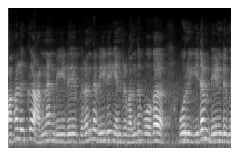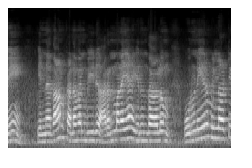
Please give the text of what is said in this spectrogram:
மகளுக்கு அண்ணன் வீடு பிறந்த வீடு என்று வந்து போக ஒரு இடம் வேண்டுமே. என்னதான் கணவன் வீடு அரண்மனையா இருந்தாலும் ஒரு நேரம் இல்லாட்டி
